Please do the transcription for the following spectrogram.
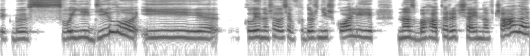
якби своє діло. І коли навчалася в художній школі, нас багато речей навчали.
